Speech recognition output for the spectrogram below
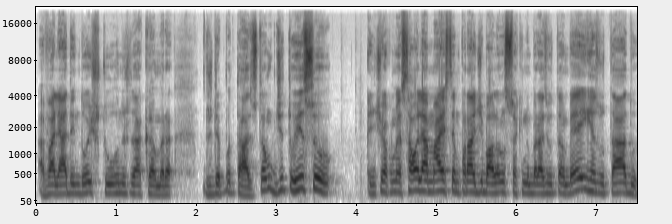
avaliada em dois turnos na Câmara dos Deputados. Então, dito isso, a gente vai começar a olhar mais temporada de balanço aqui no Brasil também, resultado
